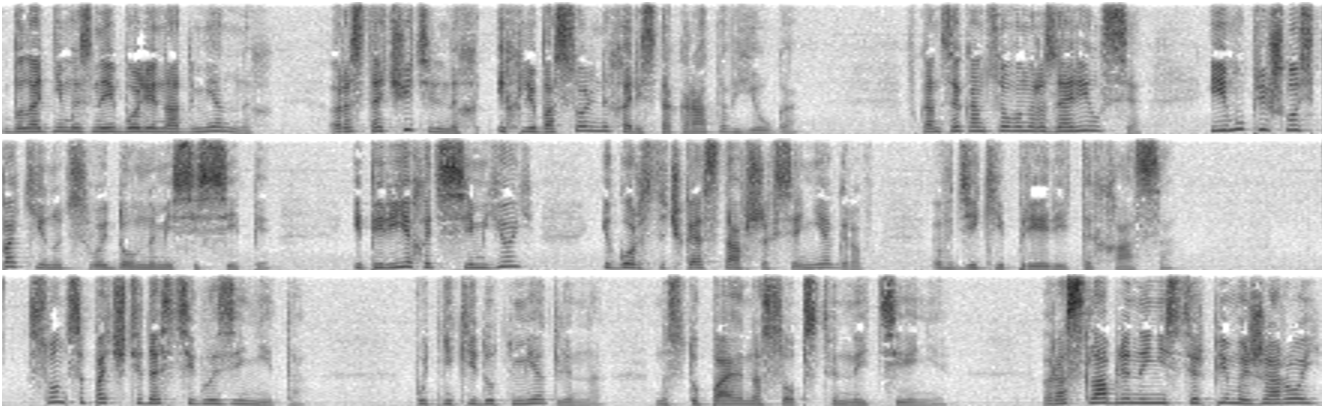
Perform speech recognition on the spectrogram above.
был одним из наиболее надменных, расточительных и хлебосольных аристократов Юга. В конце концов он разорился, и ему пришлось покинуть свой дом на Миссисипи и переехать с семьей и горсточкой оставшихся негров в дикие прерии Техаса. Солнце почти достигло зенита. Путники идут медленно, наступая на собственные тени. Расслабленные нестерпимой жарой,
